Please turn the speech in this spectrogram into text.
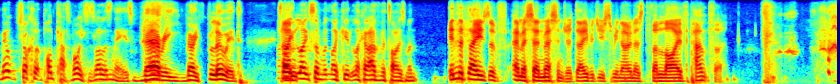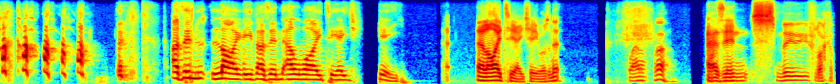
milk chocolate podcast voice as well, isn't he? It's very very fluid. It's like Um, like some like it- like an advertisement. In the days of MSN Messenger, David used to be known as the Lithe Panther. As in live, as in L Y T H G. L I T H E, wasn't it? Whatever. As in smooth like a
